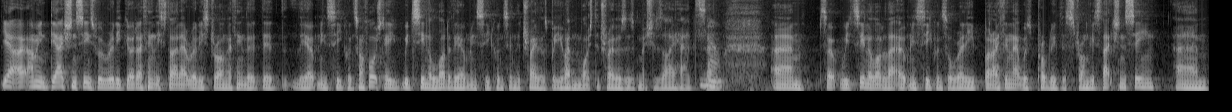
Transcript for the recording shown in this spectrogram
Yeah, I, I, mean, the action scenes were really good. I think they started out really strong. I think the, the, the opening sequence, unfortunately, we'd seen a lot of the opening sequence in the trailers, but you hadn't watched the trailers as much as I had. So, No. um, so we'd seen a lot of that opening sequence already, but I think that was probably the strongest action scene. Um,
